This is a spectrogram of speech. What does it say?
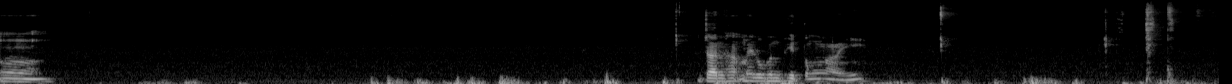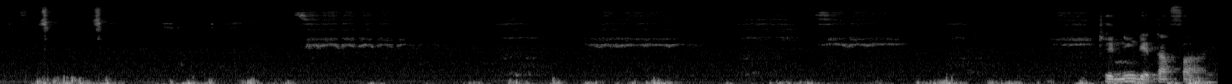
อืม อาจารย์ครับไม่รู้มันผิดตรงไหน Training Data File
